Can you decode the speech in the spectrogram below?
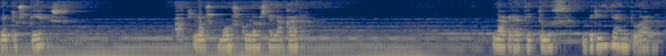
de tus pies, los músculos de la cara. La gratitud brilla en tu alma.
